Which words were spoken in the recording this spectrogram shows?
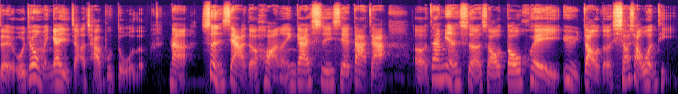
对，我觉得我们应该也讲的差不多了。那剩下的话呢，应该是一些大家呃在面试的时候都会遇到的小小问题。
